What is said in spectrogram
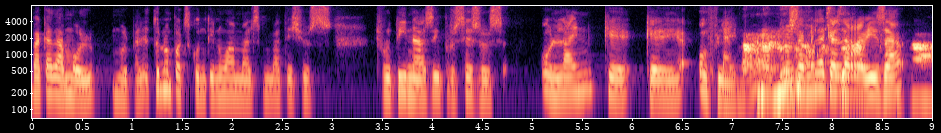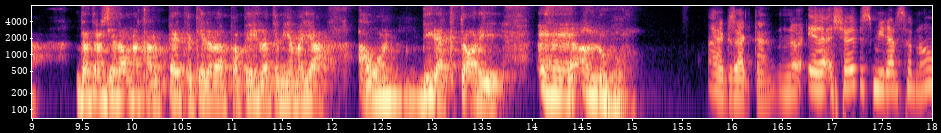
va quedar molt, molt... Tu no pots continuar amb els mateixos rutines i processos online que, que offline. No, no, no és el que has de revisar... De traslladar una carpeta que era de paper i la teníem allà a un directori eh, al núvol. Exacte. No, eh, això és mirar-se no?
